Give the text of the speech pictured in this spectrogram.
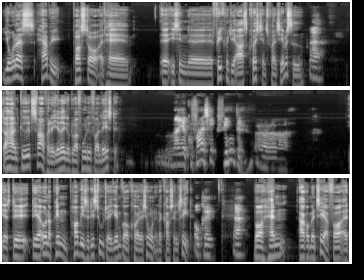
Jonas Herby påstår at have øh, i sin øh, Frequently Asked Questions på hans hjemmeside, ja. der har han givet et svar på det. Jeg ved ikke, om du har haft mulighed for at læse det. Nej, jeg kunne faktisk ikke finde det. Uh... Yes, det, det er under pinden, påviser de studier, I gennemgår korrelation eller kausalitet. Okay, ja. Hvor han argumenterer for, at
